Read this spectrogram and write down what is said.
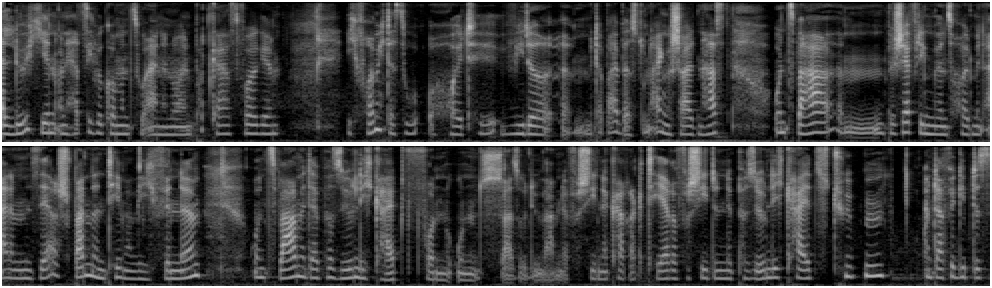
Hallöchen und herzlich willkommen zu einer neuen Podcast-Folge. Ich freue mich, dass du heute wieder äh, mit dabei bist und eingeschaltet hast. Und zwar ähm, beschäftigen wir uns heute mit einem sehr spannenden Thema, wie ich finde. Und zwar mit der Persönlichkeit von uns. Also wir haben ja verschiedene Charaktere, verschiedene Persönlichkeitstypen. Und dafür gibt es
